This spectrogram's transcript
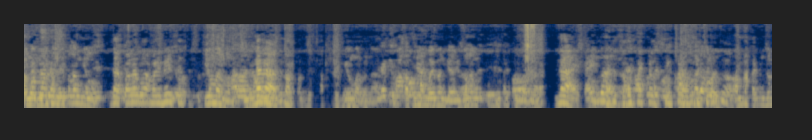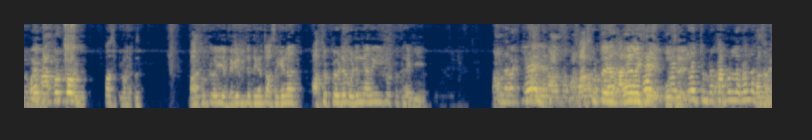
আমরা যদি কিছু কেন? না পালাবো আমার মেরে কেউ মারবে না। না, না, কেউ মারবে না। ছাত্র। বইবেন কে? পক্ষে থাকতে হবে না তখন তো একটা। আমরা পাসপোর্ট ওই ব্যাগের ভিতরে দেখেন তো আছে কিনা? পাসপোর্ট ওইটা ওইটা নিয়ে আমি ই করতেছি নাকি? পাসপোর্ট তো হারাই লাগছে বলছে। তোমরা কাপড় লাগাও না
